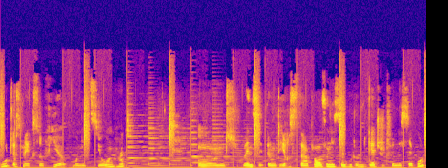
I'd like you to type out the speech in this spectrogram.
gut, dass Max so viel Munition hat. Und, wenn sie, und ihre Star Power finde ich sehr gut und Gadget finde ich sehr gut.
